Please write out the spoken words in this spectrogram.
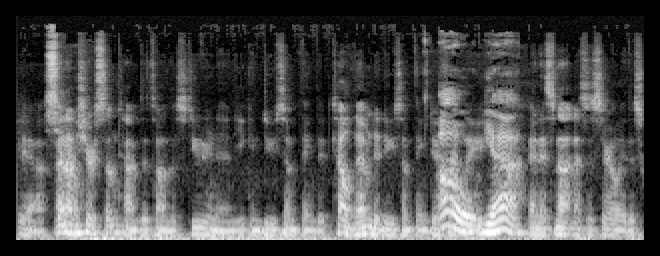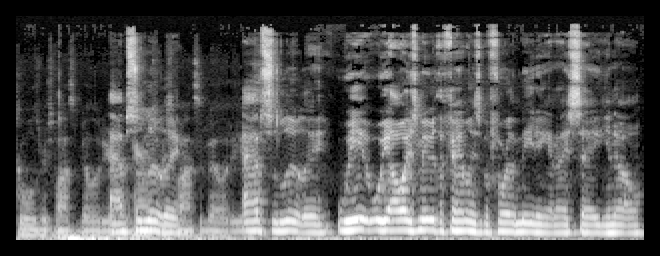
Yeah. So- and I'm sure sometimes it's on the student end. You can do something to tell them to do something Oh yeah, And it's not necessarily the school's responsibility or Absolutely. responsibility. Absolutely. We we always meet with the families before the meeting, and I say, you know,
